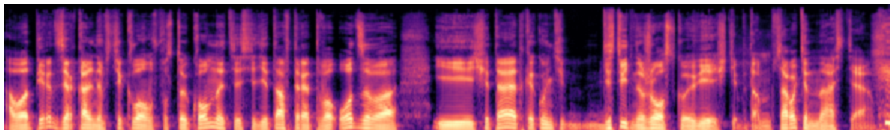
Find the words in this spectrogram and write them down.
а вот перед зеркальным стеклом в пустой комнате сидит автор этого отзыва и читает какую-нибудь действительно жесткую вещь, типа там Сорокин Настя.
